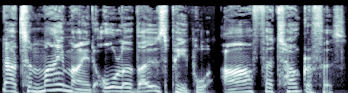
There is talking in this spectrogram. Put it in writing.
Now, to my mind, all of those people are photographers.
